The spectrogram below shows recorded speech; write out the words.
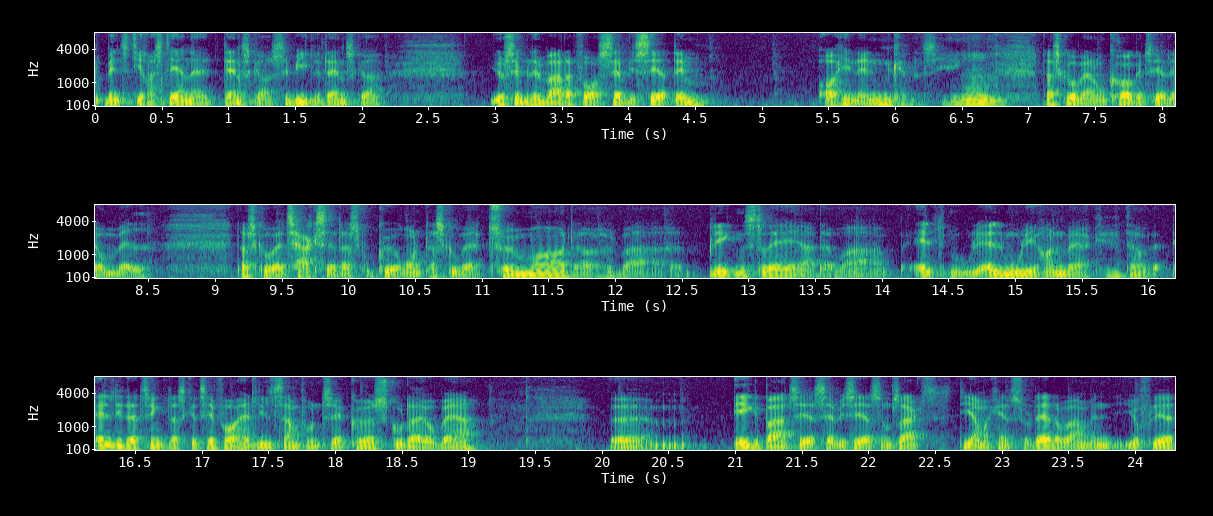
Mens de resterende danskere, civile danskere, jo simpelthen var der for at servicere dem og hinanden, kan man sige. Ikke? Mm. Der skulle være nogle kokke til at lave mad. Der skulle være taxaer, der skulle køre rundt. Der skulle være tømmer, der var blikkenslager, der var alt muligt, alle mulige håndværk. Der, alle de der ting, der skal til for at have et lille samfund til at køre, skulle der jo være. Øhm, ikke bare til at servicere, som sagt, de amerikanske soldater var, men jo flere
